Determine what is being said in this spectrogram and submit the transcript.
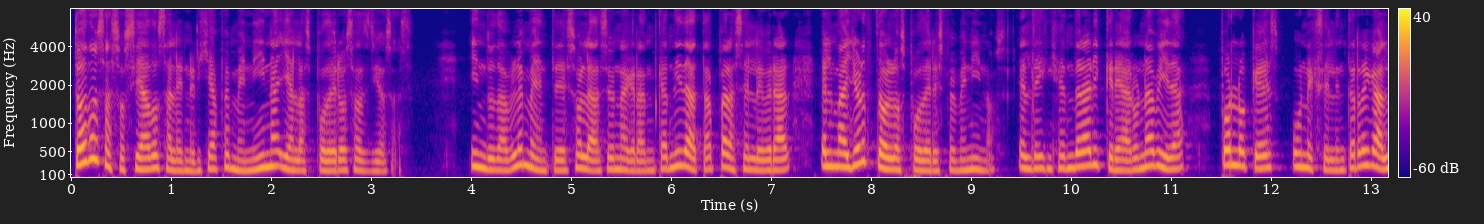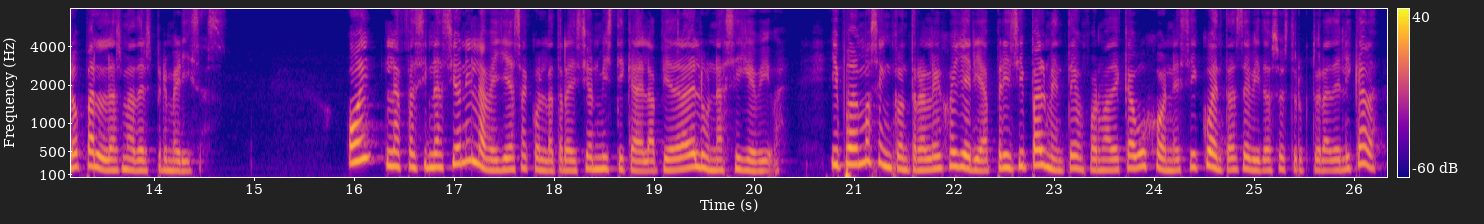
todos asociados a la energía femenina y a las poderosas diosas. Indudablemente eso la hace una gran candidata para celebrar el mayor de todos los poderes femeninos, el de engendrar y crear una vida, por lo que es un excelente regalo para las madres primerizas. Hoy la fascinación y la belleza con la tradición mística de la piedra de luna sigue viva, y podemos encontrarla en joyería principalmente en forma de cabujones y cuentas debido a su estructura delicada,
